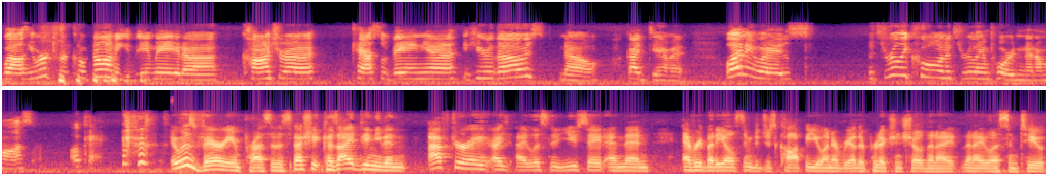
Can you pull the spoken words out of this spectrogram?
Well, he worked for Konami. they made uh, Contra, Castlevania. You hear those? No. God damn it. Well, anyways, it's really cool and it's really important, and I'm awesome. Okay. It was very impressive, especially because I didn't even after I, I, I listened to you say it, and then everybody else seemed to just copy you on every other prediction show that I that I listened to.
